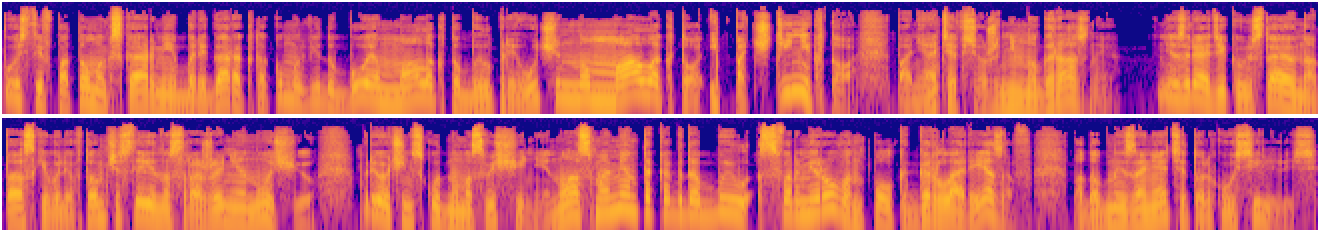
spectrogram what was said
Пусть и в потомокской армии Боригара к такому виду боя мало кто был приучен, но мало кто и почти никто. Понятия все же немного разные. Не зря дикую стаю натаскивали, в том числе и на сражение ночью, при очень скудном освещении. Ну а с момента, когда был сформирован полк горлорезов, подобные занятия только усилились.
